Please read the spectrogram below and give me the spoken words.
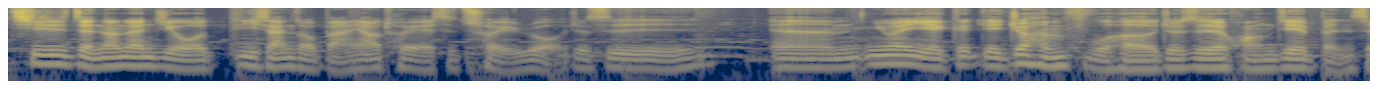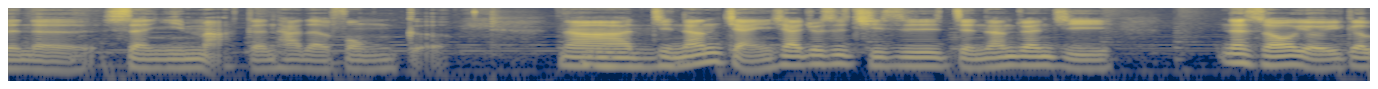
其实整张专辑我第三首本来要推的是脆弱，就是嗯，因为也跟也就很符合就是黄介本身的声音嘛，跟他的风格。那简单讲一下，就是其实整张专辑那时候有一个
